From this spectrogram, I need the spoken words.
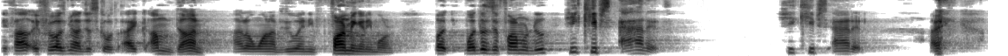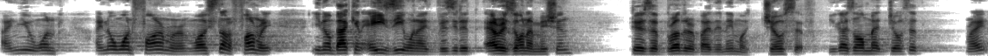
If, I, if it was me, I'd just go, I, I'm done. I don't want to do any farming anymore. But what does the farmer do? He keeps at it. He keeps at it. I, I knew one I know one farmer, well, he's not a farmer. You know, back in AZ when I visited Arizona Mission, there's a brother by the name of Joseph. You guys all met Joseph, right?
